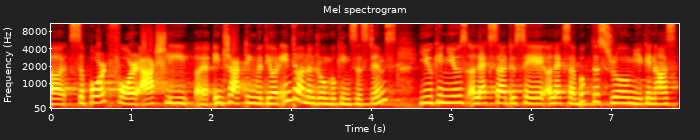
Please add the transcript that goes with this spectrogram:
uh, support for actually uh, interacting with your internal room booking systems. You can use Alexa to say, Alexa, book this room. You can ask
